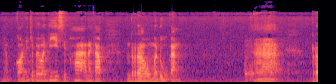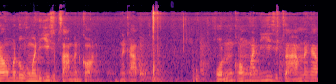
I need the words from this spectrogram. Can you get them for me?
นะครับก่อนที่จะไปวันที่ 25 นะครับ เรามาดูกันอ่าเรามาดูของวันที่ 23 กันก่อนนะครับ ผลของวันที่ 23 นะครับ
